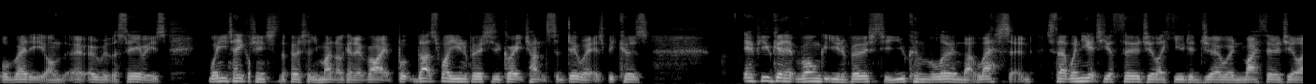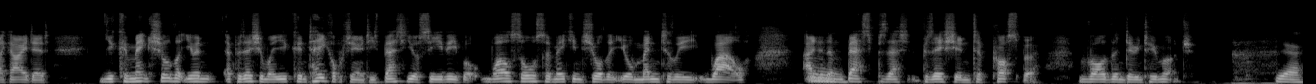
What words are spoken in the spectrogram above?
already on uh, over the series. When you take opportunities the first time, you might not get it right. But that's why university is a great chance to do it. Is because if you get it wrong at university, you can learn that lesson so that when you get to your third year, like you did, Joe, and my third year, like I did, you can make sure that you're in a position where you can take opportunities, better your CV, but whilst also making sure that you're mentally well and in the Mm. best possess- position to prosper rather than doing too much. yeah.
